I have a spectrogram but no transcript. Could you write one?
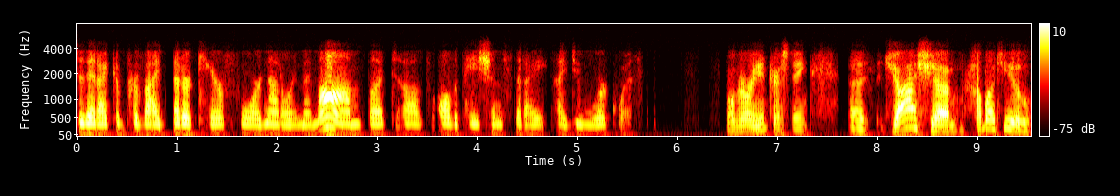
so that I could provide better care for not only my mom, but of all the patients that I, I do work with. Well, very interesting. Uh, Josh, um, how about you?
